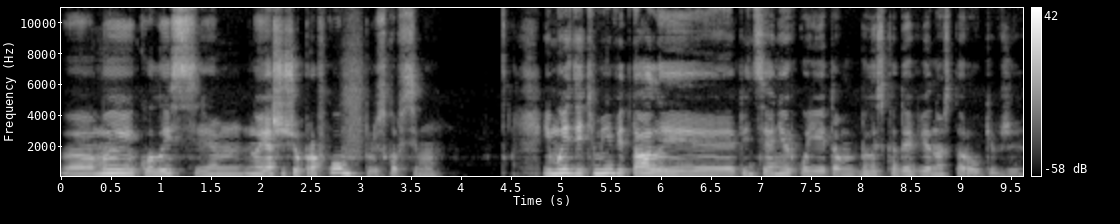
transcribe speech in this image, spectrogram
Е, Ми колись, ем, ну я ще правком, плюс ко всьому. І ми з дітьми вітали пенсіонерку, їй там близько 90 років вже,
